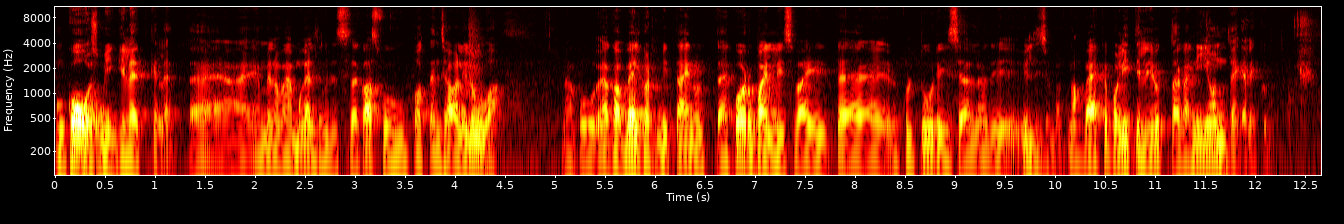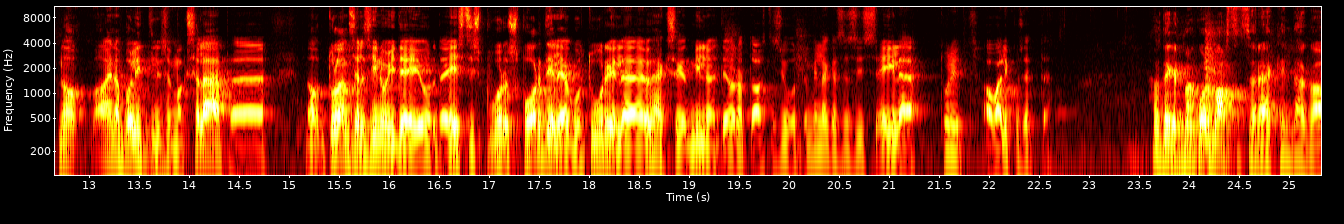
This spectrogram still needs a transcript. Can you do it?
on koos mingil hetkel, et ja meil on vaja mõelda, kuidas seda kasvupotentsiaali luua. nagu, aga veel kord, mitte ainult korvpallis, vaid kultuuris ja niimoodi üldisemalt, noh, väike poliitiline jutt, aga nii on tegelikult. no aina poliitilisemaks see läheb. no tuleme selle sinu idee juurde, Eesti spordile ja kultuurile üheksakümmend miljonit eurot aastas juurde, millega sa siis eile tulid avalikkuse ette no tegelikult ma olen kolm aastat seda rääkinud, aga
